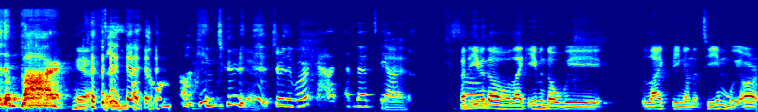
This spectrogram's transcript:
to the bar. yeah I'm talking through, Yeah. through the workout. And that's yeah. Yeah. but even though like even though we like being on the team we are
